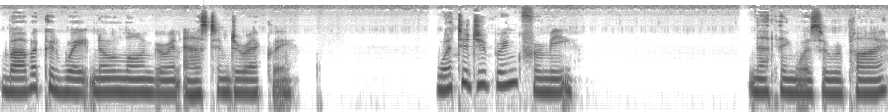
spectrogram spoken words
Baba could wait no longer and asked him directly, What did you bring for me? Nothing was the reply.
